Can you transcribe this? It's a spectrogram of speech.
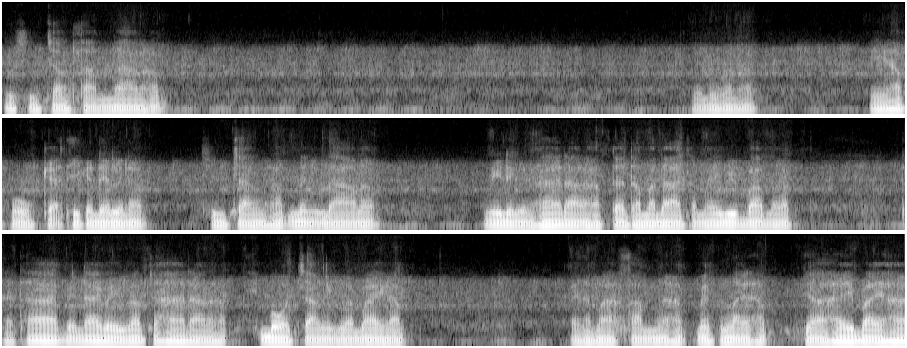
นี่จริงจังสามดาวนะครับเดี๋ยวดูกันครับ นี่ครับโอ้แกะที่กระเด็นเลยนะครับชินจังนะครับหนึ่งดาวนะครับ มีหนึ่งห้าดาวนะครับแต่ธรรมดาจะไม่วิบวับนะครับ แต่ถ้าเป็นได้ใบวิบวับจะห้าดาวนะครับโบจังอีกใบครับไปธรรมดาซ้ำนะครับ ไม่เป็นไรครับ อย่าให้ใบห้า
